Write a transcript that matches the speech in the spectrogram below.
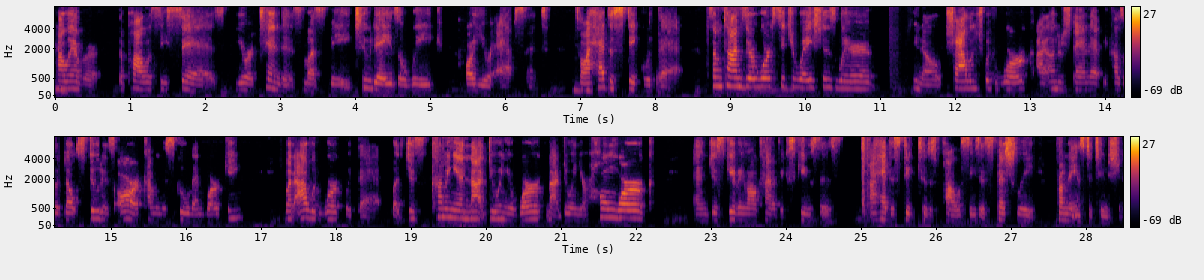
However, the policy says your attendance must be two days a week or you're absent. So I had to stick with that. Sometimes there were situations where, you know, challenged with work. I understand that because adult students are coming to school and working, but I would work with that. But just coming in, not doing your work, not doing your homework, and just giving all kind of excuses, I had to stick to the policies, especially from the institution.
